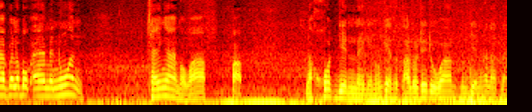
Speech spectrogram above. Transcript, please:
ร์เป็นระบบแอร์แมนนวลใช้งานแบบว่าปรับแล้วโคตรเย็นเลยเดี๋ยวน้องเก่งสตาร์ทรถให้ดูว่ามันเย็นขนาดไหน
